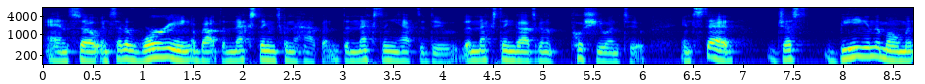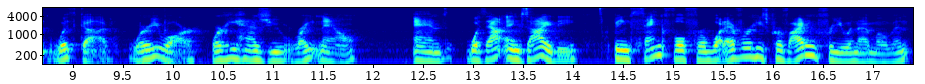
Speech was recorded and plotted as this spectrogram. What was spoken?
And so instead of worrying about the next thing that's going to happen, the next thing you have to do, the next thing God's going to push you into, instead, just being in the moment with God, where you are, where He has you right now, and without anxiety, being thankful for whatever He's providing for you in that moment,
